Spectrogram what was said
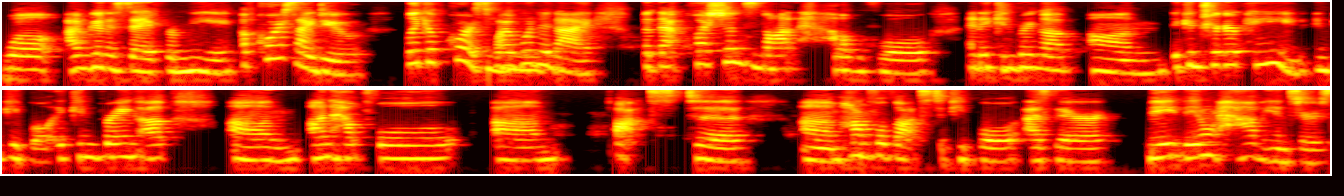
Well, I'm going to say for me, of course I do. Like, of course, why mm-hmm. wouldn't I? But that question's not helpful and it can bring up, um, it can trigger pain in people. It can bring up um, unhelpful um, thoughts to um, harmful thoughts to people as they're they, they don't have answers.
